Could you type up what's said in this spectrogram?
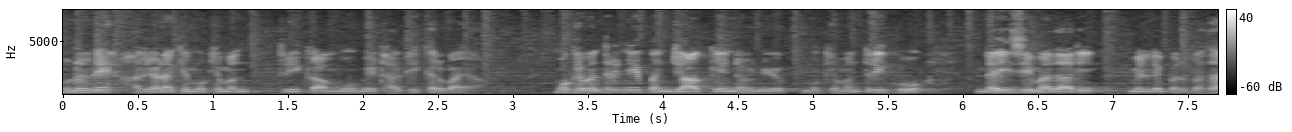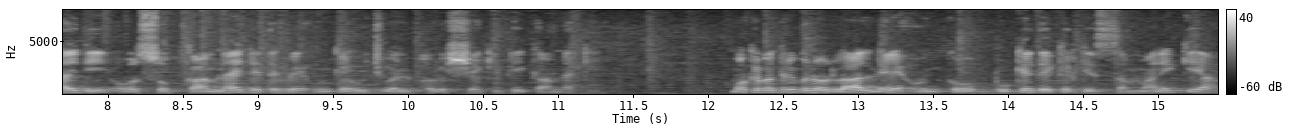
उन्होंने हरियाणा के मुख्यमंत्री का मुँह मीठा भी करवाया। मुख्यमंत्री ने पंजाब के नवनियुक्त मुख्यमंत्री को नई ज़िम्मेदारी मिलने पर बधाई दी और शुभकामनाएँ देते हुए उनके उज्जवल भविष्य की भी कामना की। मुख्यमंत्री मनोहर लाल ने उनको बुके देकर के सम्मानित किया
